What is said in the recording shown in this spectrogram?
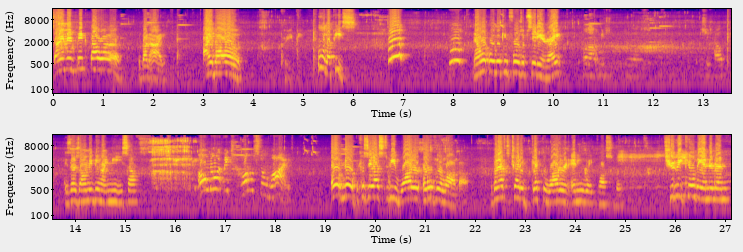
Diamond pick power. I got an eye. Eyeball. Creepy. Ooh, that piece. Now what we're looking for is obsidian, right? Hold on, let me just do this. This should help. Is there a zombie behind me, Isa? Oh no, it makes cobblestone. Why? Oh no, because it has to be water over lava. We're gonna have to try to get the water in any way possible. Should we kill the Enderman?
